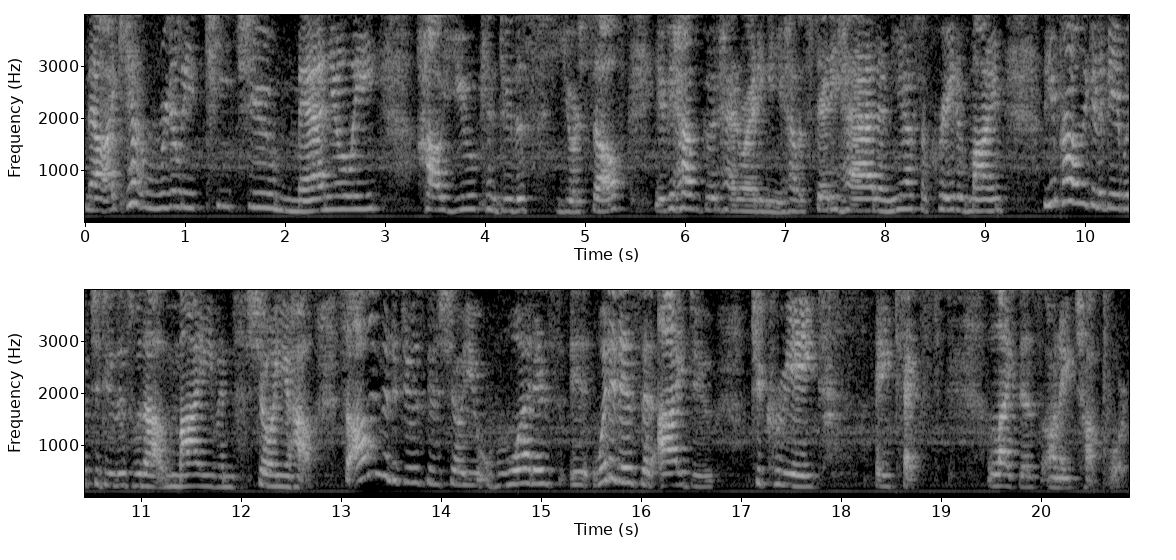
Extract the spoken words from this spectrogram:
Now I can't really teach you manually how you can do this yourself. If you have good handwriting and you have a steady hand and you have some creative mind, you're probably going to be able to do this without my even showing you how. So all I'm going to do is going to show you what is it, what it is that I do to create a text like this on a chalkboard.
